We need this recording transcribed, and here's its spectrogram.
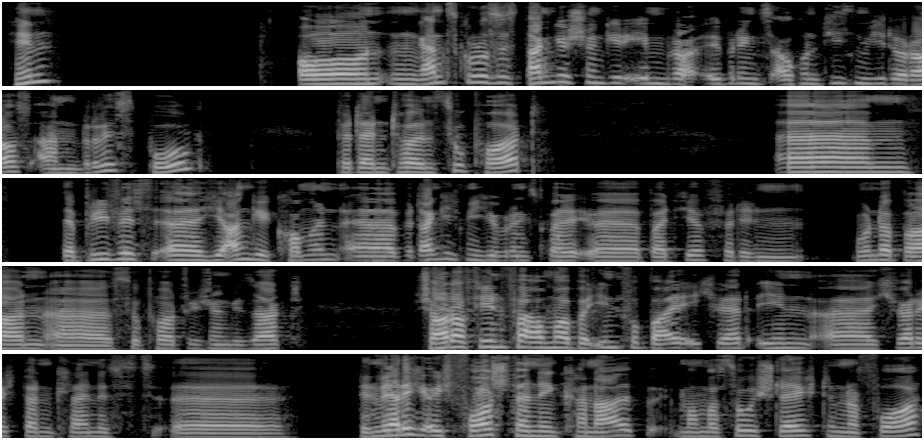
hin. Und ein ganz großes Dankeschön geht eben übrigens auch in diesem Video raus an Rispo für deinen tollen Support. Ähm, der Brief ist äh, hier angekommen. Äh, bedanke ich mich übrigens bei, äh, bei dir für den wunderbaren äh, Support, wie schon gesagt. Schaut auf jeden Fall auch mal bei Ihnen vorbei. Ich werde ihn, äh, ich werde euch dann ein kleines äh, den werde ich euch vorstellen, den Kanal. Machen wir so, ich stelle euch den mal vor.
